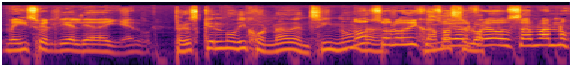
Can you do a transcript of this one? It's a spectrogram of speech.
me hizo el día el día de ayer, güey. Pero es que él no dijo nada en sí, ¿no? No, Na- solo dijo, nada soy más se lo, Alfredo Sámano,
